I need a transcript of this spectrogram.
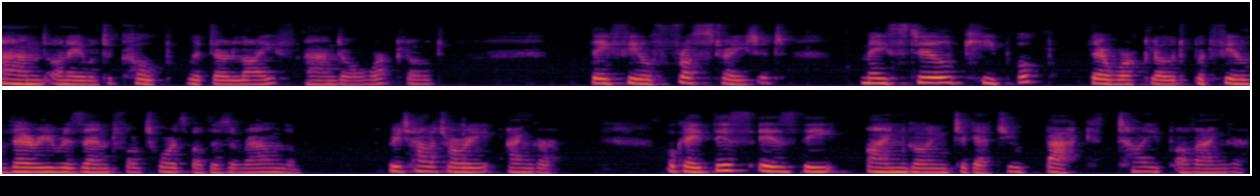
and unable to cope with their life and or workload, they feel frustrated, may still keep up their workload, but feel very resentful towards others around them. Retaliatory anger. Okay, this is the I'm going to get you back type of anger.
